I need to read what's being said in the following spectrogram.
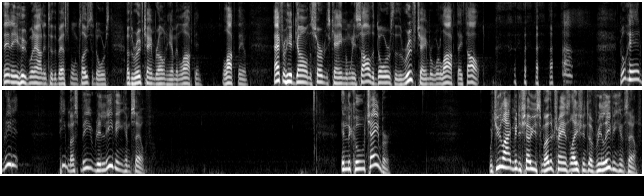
Then Ehud went out into the vestibule and closed the doors of the roof chamber on him and locked him, locked them. After he had gone, the servants came, and when he saw the doors of the roof chamber were locked, they thought, Go ahead, read it. He must be relieving himself in the cool chamber. Would you like me to show you some other translations of relieving himself?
